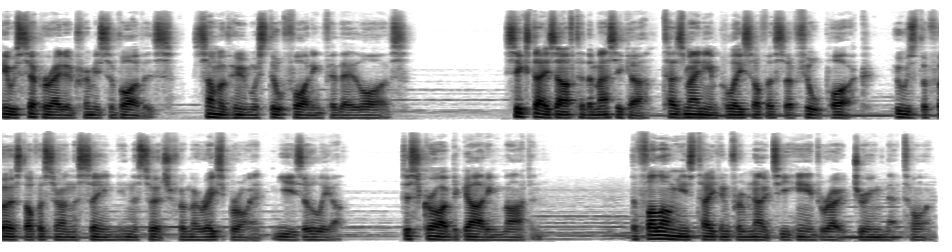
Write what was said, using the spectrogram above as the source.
He was separated from his survivors, some of whom were still fighting for their lives. Six days after the massacre, Tasmanian police officer Phil Pike, who was the first officer on the scene in the search for Maurice Bryant years earlier, described guarding Martin. The following is taken from notes he hand wrote during that time.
